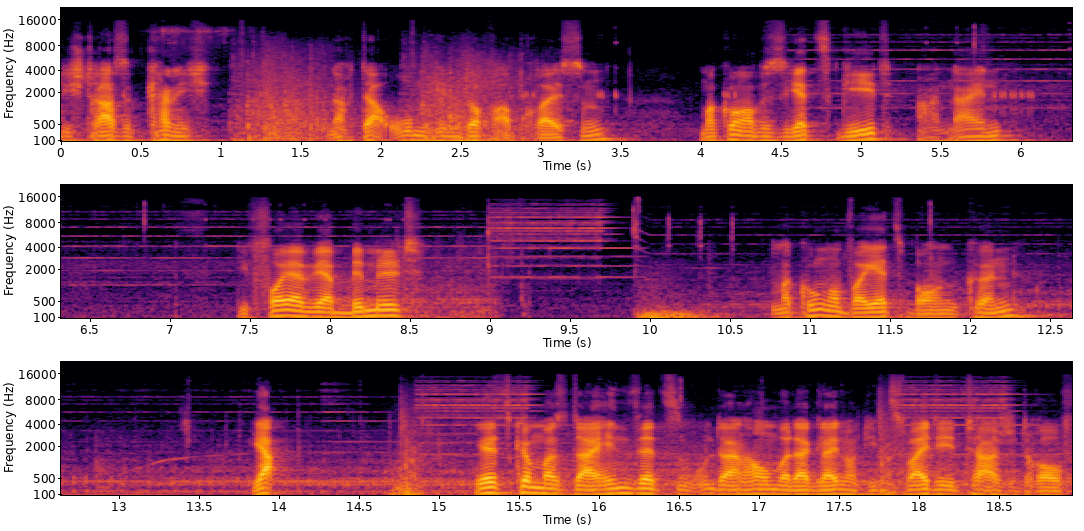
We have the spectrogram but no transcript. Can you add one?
Die Straße kann ich nach da oben hin doch abreißen. Mal gucken, ob es jetzt geht. Ah, nein. Die Feuerwehr bimmelt. Mal gucken, ob wir jetzt bauen können. Ja. Jetzt können wir es da hinsetzen und dann hauen wir da gleich noch die zweite Etage drauf.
